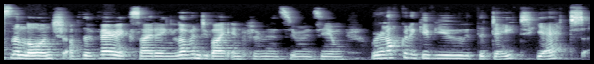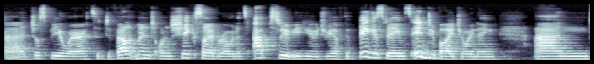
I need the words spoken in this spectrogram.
was the launch of the very exciting Lovin Dubai Influencer Museum. We're not going to give you the date yet. Uh, just be aware it's a development on Sheikh Zayed Road. It's absolutely huge. We have the biggest names in Dubai joining, and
